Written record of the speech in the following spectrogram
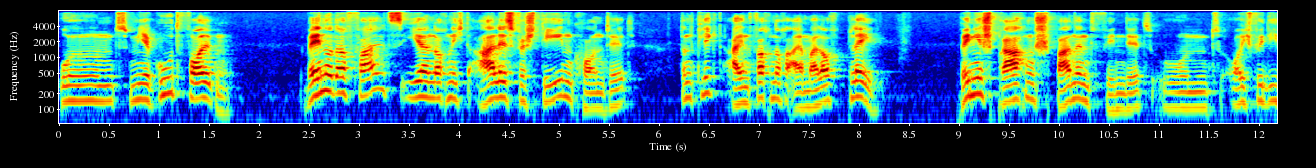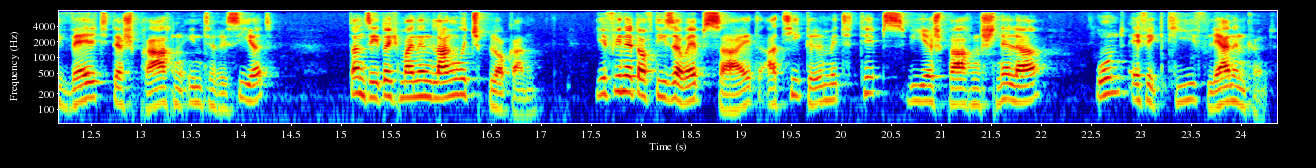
und mir gut folgen. Wenn oder falls ihr noch nicht alles verstehen konntet, dann klickt einfach noch einmal auf Play. Wenn ihr Sprachen spannend findet und euch für die Welt der Sprachen interessiert, dann seht euch meinen Language Blog an. Ihr findet auf dieser Website Artikel mit Tipps, wie ihr Sprachen schneller und effektiv lernen könnt.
